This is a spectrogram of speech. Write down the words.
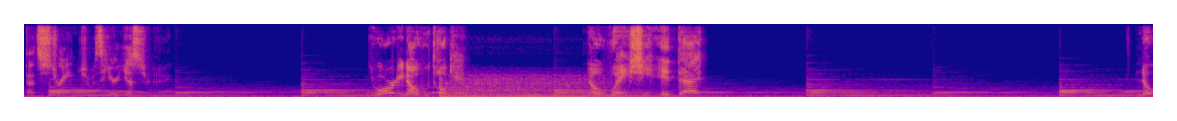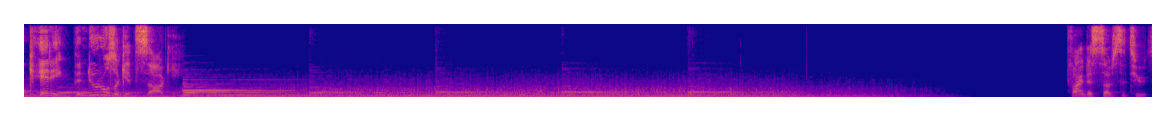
That's strange. It was here yesterday. You already know who took it. No way, she hid that? No kidding. The noodles will get soggy. Find a substitute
